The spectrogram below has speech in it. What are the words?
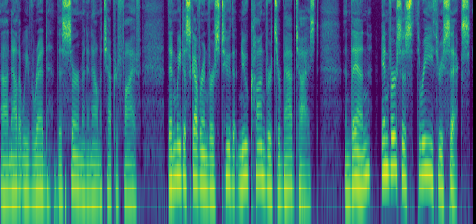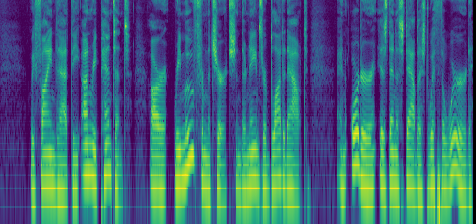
uh, now that we've read this sermon in Alma chapter 5. Then we discover in verse 2 that new converts are baptized. And then in verses 3 through 6, we find that the unrepentant are removed from the church and their names are blotted out. An order is then established with the word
